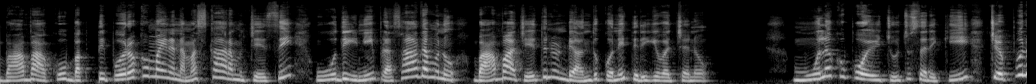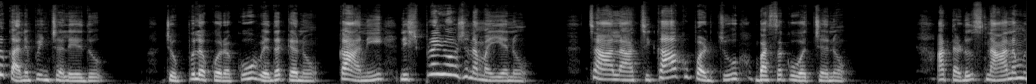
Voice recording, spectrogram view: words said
బాబాకు భక్తిపూర్వకమైన నమస్కారము చేసి ఊదీని ప్రసాదమును బాబా చేతి నుండి అందుకొని తిరిగి వచ్చెను. మూలకు పోయి చూచుసరికి చెప్పులు కనిపించలేదు. చెప్పుల కొరకు వెదకను కాని నిష్ప్రయోజనమయ్యెను. చాలా చికాకు పడుచు బసకు వచ్చెను. అతడు స్నానము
